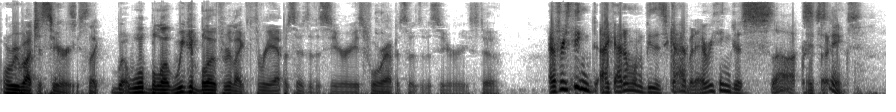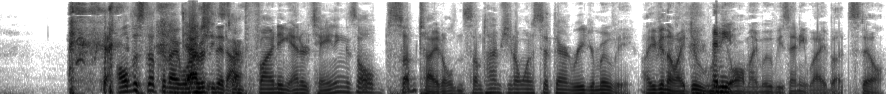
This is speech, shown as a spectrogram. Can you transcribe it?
Or we watch a series. Like we'll blow we can blow through like three episodes of a series, four episodes of a series too. Everything, like, I don't want to be this guy, but everything just sucks. It stinks. all the stuff that I watch that I'm finding entertaining is all subtitled, and sometimes you don't want to sit there and read your movie. Even though I do read you- all my movies anyway, but still.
